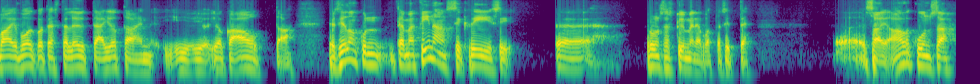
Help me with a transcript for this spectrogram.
vai voiko tästä löytää jotain, joka auttaa. Ja silloin kun tämä finanssikriisi runsas kymmenen vuotta sitten sai alkunsa –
